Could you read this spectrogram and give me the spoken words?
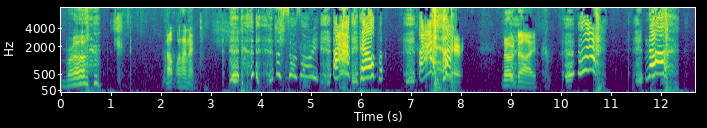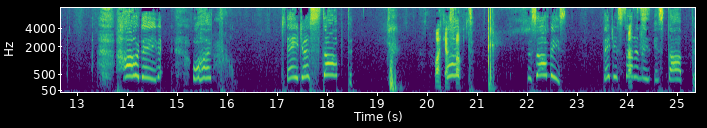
Bro. Not what I meant. I'm so sorry. Ah! Help! Ah! no die. Ah! No! How did? What? They just stopped. What just what? stopped? The zombies. They just suddenly it stopped.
